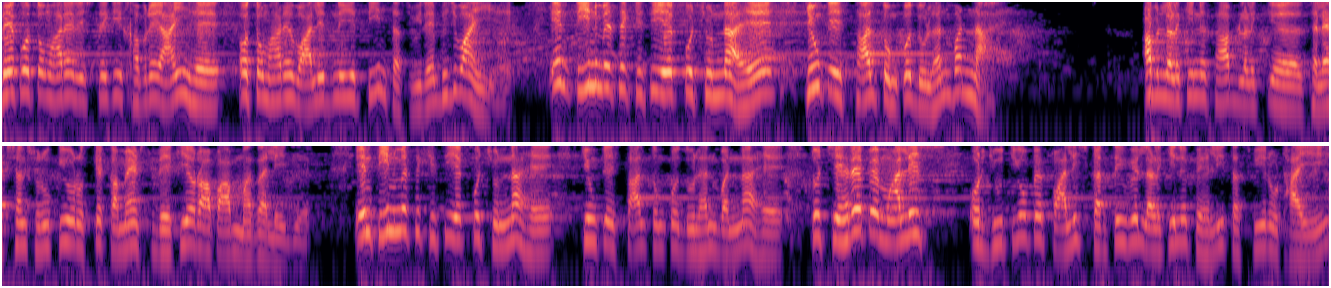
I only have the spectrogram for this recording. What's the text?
دیکھو تمہارے رشتے کی خبریں آئی ہیں اور تمہارے والد نے یہ تین تصویریں بھجوائی ہیں۔ ان تین میں سے کسی ایک کو چننا ہے، کیونکہ اس سال تم کو دلہن بننا ہے۔ اب لڑکی نے صاحب لڑکی سلیکشن شروع کی اور اس کے کمنٹس دیکھیے اور آپ آپ مزہ لیجیے۔ ان تین میں سے کسی ایک کو چننا ہے کیونکہ اس سال تم کو دلہن بننا ہے۔ تو چہرے پہ مالش اور جوتیوں پہ پالش کرتے ہوئے لڑکی نے پہلی تصویر اٹھائی۔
